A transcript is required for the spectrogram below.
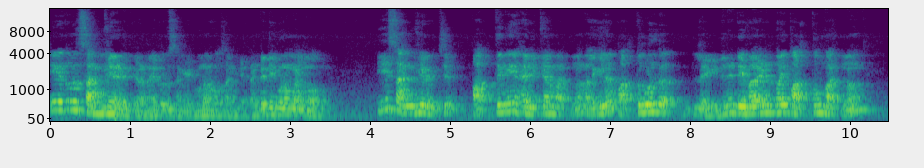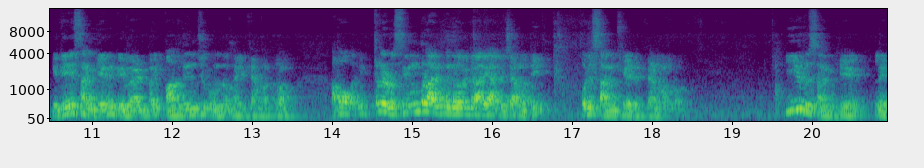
ഏതൊരു സംഖ്യ എടുക്കുകയാണ്. ഏതൊരു സംഖ്യ ഗുണമുള്ള സംഖ്യ. രണ്ടിന്റെ ഗുണം വേണം പറഞ്ഞു ഈ സംഖ്യ വെച്ച് പത്തിനെ ഹരിക്കാൻ പറ്റണം അല്ലെങ്കിൽ പത്ത് കൊണ്ട് അല്ലെ ഇതിനെ ഡിവൈഡ് ബൈ പത്തും പറ്റണം ഇതേ സംഖ്യനെ ഡിവൈഡ് ബൈ പതിനഞ്ച് കൊണ്ടും ഹരിക്കാൻ പറ്റണം. അപ്പോ ഇത്രയേ ഉള്ളൂ. സിമ്പിൾ ആയിട്ട് നിങ്ങൾ ഒരു കാര്യം ആലോചിച്ചാൽ മതി. ഒരു സംഖ്യ എടുക്കുകയാണ് നമ്മൾ. ഈ ഒരു സംഖ്യ അല്ലേ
